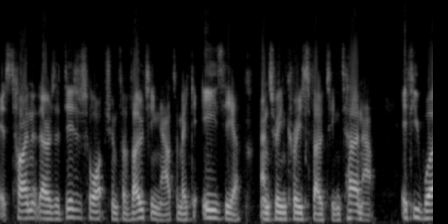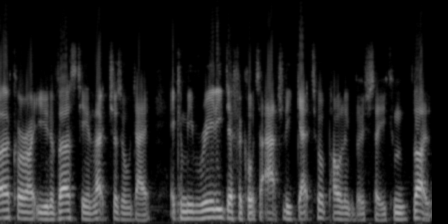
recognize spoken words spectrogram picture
It's time that there is a digital option for voting now to make it easier and to increase voting turnout. If you work or are at university and lectures all day, it can be really difficult to actually get to a polling booth so you can vote.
